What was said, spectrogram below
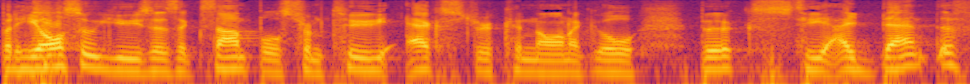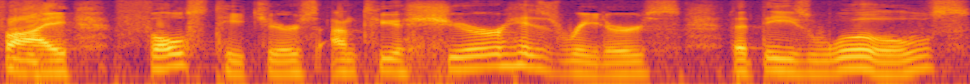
But he also uses examples from two extra canonical books to identify false teachers and to assure his readers that these wolves,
